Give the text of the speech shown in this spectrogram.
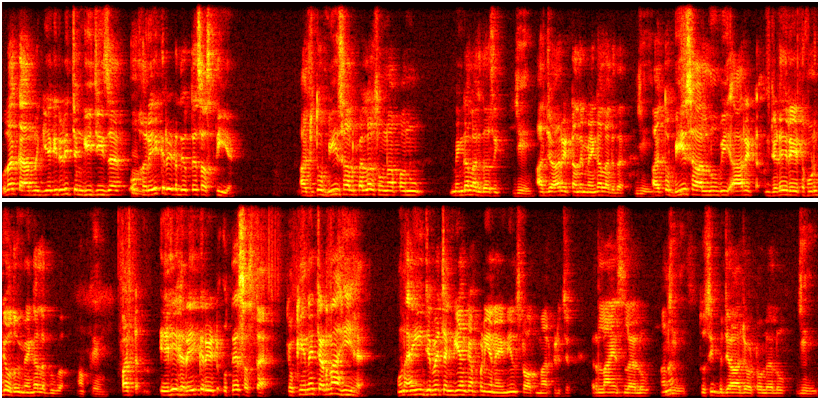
ਉਹਦਾ ਕਾਰਨ ਕੀ ਹੈ ਕਿ ਜਿਹੜੀ ਚੰਗੀ ਚੀਜ਼ ਹੈ ਉਹ ਹਰੇਕ ਰੇਟ ਦੇ ਉੱਤੇ ਸਸਤੀ ਹੈ। ਅੱਜ ਤੋਂ 20 ਸਾਲ ਪਹਿਲਾਂ ਸੋਨਾ ਆਪਾਂ ਨੂੰ ਮਹਿੰਗਾ ਲੱਗਦਾ ਸੀ। ਜੀ। ਅੱਜ ਆਹ ਰੇਟਾਂ ਤੇ ਮਹਿੰਗਾ ਲੱਗਦਾ ਅੱਜ ਤੋਂ 20 ਸਾਲ ਨੂੰ ਵੀ ਆਹ ਰੇਟ ਜਿਹੜੇ ਰੇਟ ਹੋਣਗੇ ਉਦੋਂ ਵੀ ਮਹਿੰਗਾ ਲੱਗੂਗਾ। ਓਕੇ। ਬਟ ਇਹ ਹਰੇਕ ਰੇਟ ਉੱਤੇ ਸਸਤਾ ਹੈ ਕਿਉਂਕਿ ਇਹਨੇ ਚੜਨਾ ਹੀ ਹੈ। ਹੁਣ ਐਂ ਜਿਵੇਂ ਚੰਗੀਆਂ ਕੰਪਨੀਆਂ ਨੇ ਇੰਡੀਅਨ ਸਟਾਕ ਮਾਰਕੀਟ 'ਚ ਰਿਲਾਇੰਸ ਲੈ ਲਓ ਹਨਾ? ਜੀ। ਤੁਸੀਂ ਬਜਾਜ ਆਟੋ ਲੈ ਲਓ ਜੀ।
